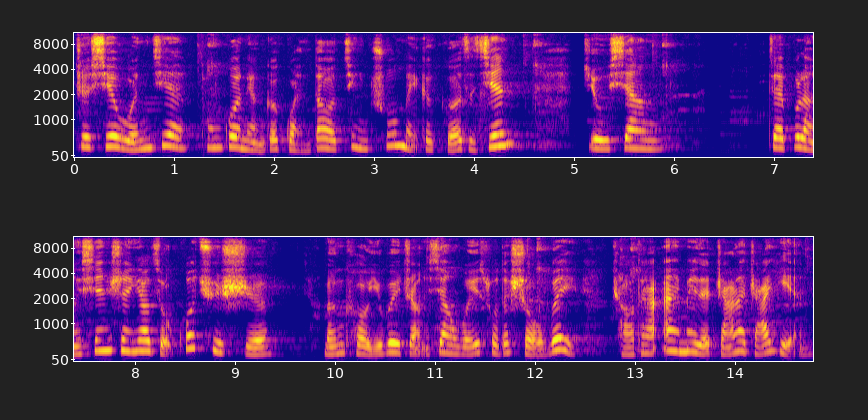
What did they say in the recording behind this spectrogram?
这些文件通过两个管道进出每个格子间，就像……在布朗先生要走过去时，门口一位长相猥琐的守卫朝他暧昧地眨了眨眼。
